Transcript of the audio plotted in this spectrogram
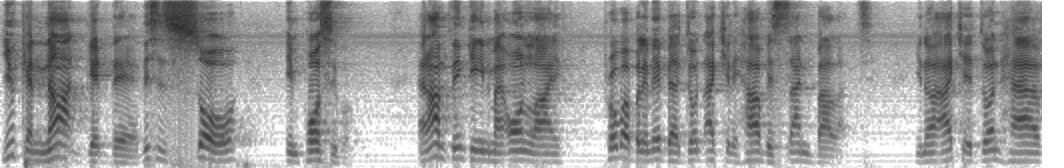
You cannot get there. This is so impossible. And I'm thinking in my own life, probably maybe I don't actually have a Sanballat. You know, I actually don't have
